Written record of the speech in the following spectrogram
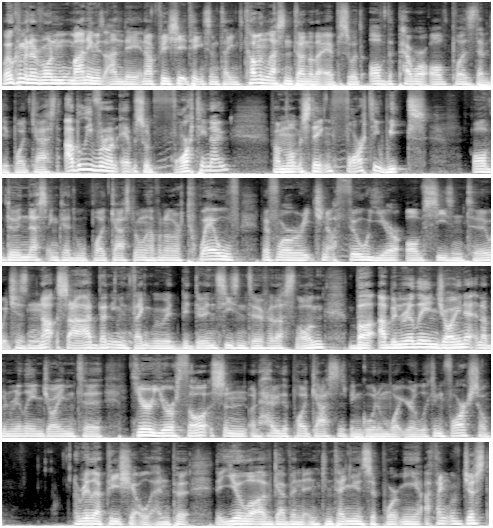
Welcome everyone, my name is Andy and I appreciate taking some time to come and listen to another episode of the Power of Positivity podcast. I believe we're on episode 40 now, if I'm not mistaken, 40 weeks of doing this incredible podcast. We only have another 12 before we're reaching a full year of season two, which is not sad. Didn't even think we would be doing season two for this long, but I've been really enjoying it and I've been really enjoying to hear your thoughts on, on how the podcast has been going and what you're looking for. So I really appreciate all the input that you lot have given and continue to support me. I think we've just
